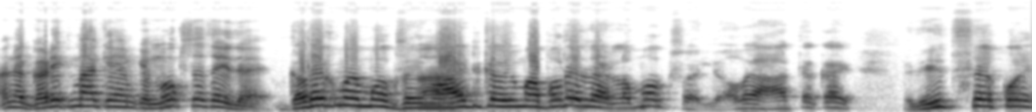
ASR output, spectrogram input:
અને ઘડીકમાં કેમ કે મોક્ષ થઈ જાય? ગળકમાં મોક્ષ એનો હા. એમાં પડે જાય એટલે મોક્ષ હવે આ તો કઈ રીત છે કોઈ?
